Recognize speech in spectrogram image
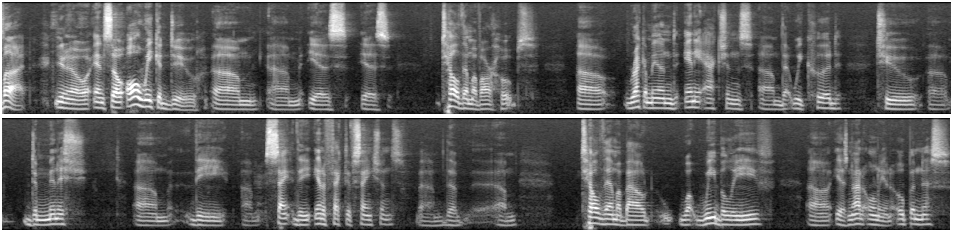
but, you know, and so all we could do um, um, is, is tell them of our hopes uh, recommend any actions um, that we could to uh, diminish um, the, um, the ineffective sanctions, um, the, um, tell them about what we believe uh, is not only an openness,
